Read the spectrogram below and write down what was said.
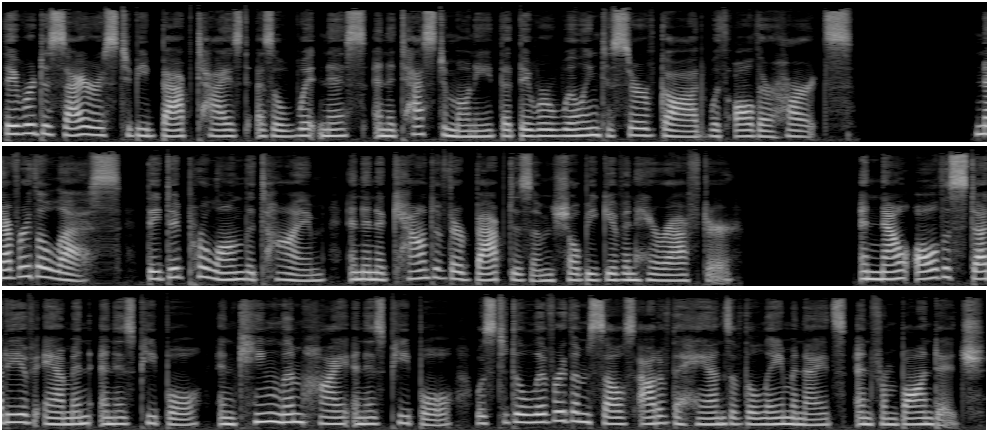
They were desirous to be baptized as a witness and a testimony that they were willing to serve God with all their hearts. Nevertheless, they did prolong the time, and an account of their baptism shall be given hereafter. And now all the study of Ammon and his people, and King Limhi and his people, was to deliver themselves out of the hands of the Lamanites and from bondage.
